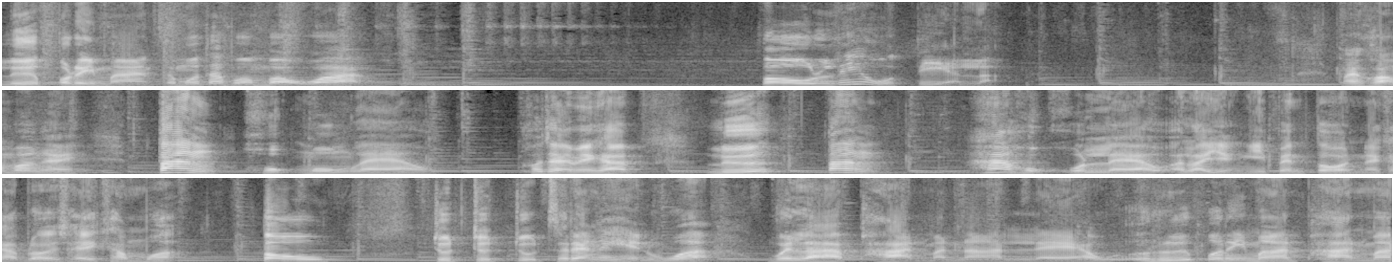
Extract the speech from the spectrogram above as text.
หรือปริมาณ สมมุติถ้าผมบอกว่าโตเลี้ยวเตียนละหมายความว่าไง ตั้ง 6 โมงแล้ว เข้าใจไหมครับ หรือตั้ง 5-6 คนแล้วอะไรอย่างนี้เป็นต้นนะครับ เราจะใช้คำว่าโตจุดจุดจุดแสดงให้เห็นว่าเวลาผ่านมานานแล้ว หรือปริมาณผ่านมา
